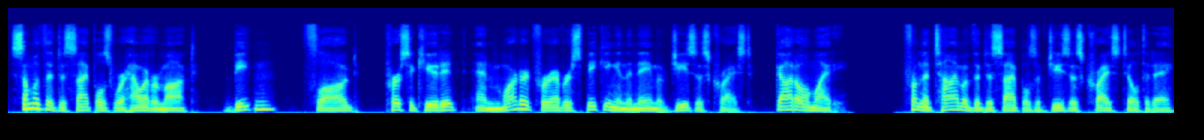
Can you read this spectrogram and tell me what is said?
Some of the disciples were, however, mocked, beaten, flogged, persecuted, and martyred forever, speaking in the name of Jesus Christ, God Almighty. From the time of the disciples of Jesus Christ till today,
